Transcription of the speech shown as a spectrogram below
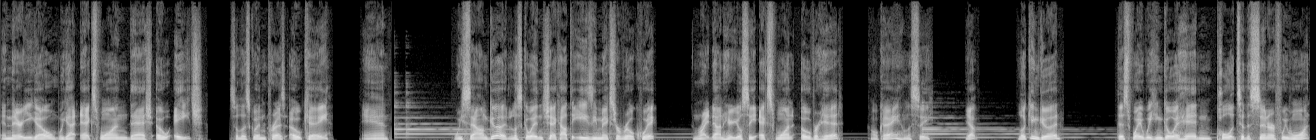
And there you go. We got X1-OH. So let's go ahead and press OK. And we sound good. Let's go ahead and check out the Easy Mixer real quick. And right down here, you'll see X1 overhead. Okay, and let's see. Yep, looking good. This way we can go ahead and pull it to the center if we want.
